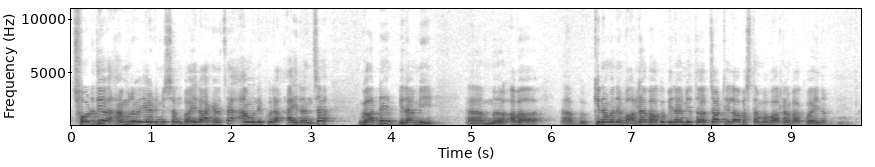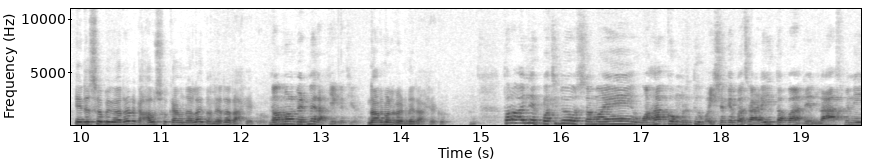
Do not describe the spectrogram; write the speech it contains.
छोडिदियो हाम्रो एडमिसन भइराखेको छ आउने कुरा आइरहन्छ गर्ने बिरामी अब अब किनभने भर्ना भएको बिरामी त जटिल अवस्थामा भर्ना भएको होइन। इन्डोस्कोपी गरेर घाउ सुकाउनलाई भनेर राखेको। नर्मल बेडमै राखिएको थियो। नर्मल बेडमै राखेको। तर अहिले पछिल्लो समय उहाँको मृत्यु भइसके पछाडि तपाईँहरूले लास पनि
